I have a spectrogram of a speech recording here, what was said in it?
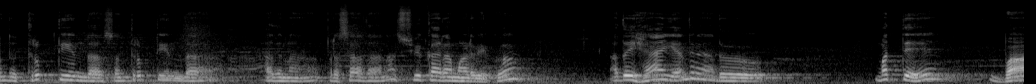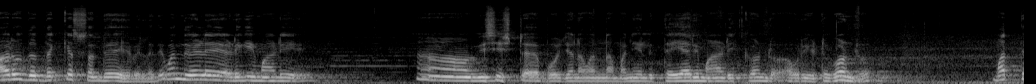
ಒಂದು ತೃಪ್ತಿಯಿಂದ, ಸಂತೃಪ್ತಿಯಿಂದ ಅದನ್ನು ಪ್ರಸಾದನ ಸ್ವೀಕಾರ ಮಾಡಬೇಕು. ಅದು ಹೇಗೆ ಅಂದರೆ ಅದು ಮತ್ತೆ ಬಾರದದ್ದಕ್ಕೆ ಸಂದೇಹವಿಲ್ಲದೆ ಒಂದು ವೇಳೆ ಅಡುಗೆ ಮಾಡಿ ವಿಶಿಷ್ಟ ಭೋಜನವನ್ನು ಮನೆಯಲ್ಲಿ ತಯಾರಿ ಮಾಡಿಕೊಂಡು ಅವರು ಇಟ್ಟುಕೊಂಡು ಮತ್ತು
